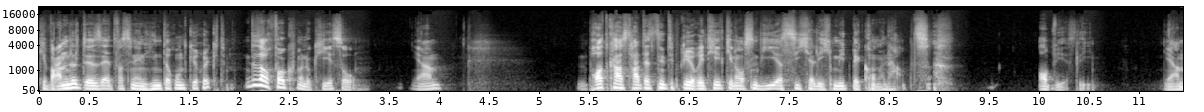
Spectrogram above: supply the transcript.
gewandelt, ist etwas in den Hintergrund gerückt. Das ist auch vollkommen okay so. Ja. Podcast hat jetzt nicht die Priorität genossen, wie ihr sicherlich mitbekommen habt. Obviously. Ja.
